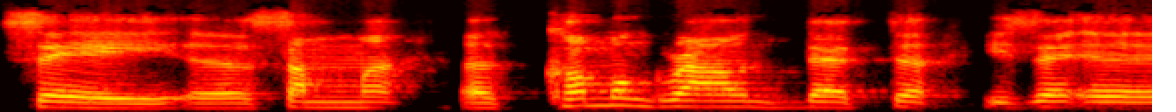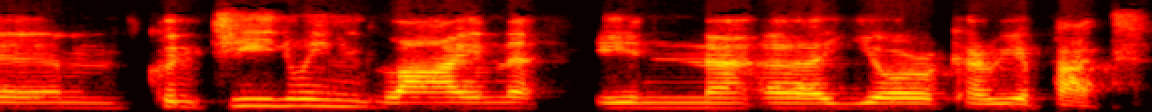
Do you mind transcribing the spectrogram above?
say, uh, some uh, common ground that uh, is a um, continuing line in uh, your career path?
